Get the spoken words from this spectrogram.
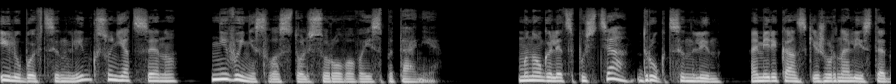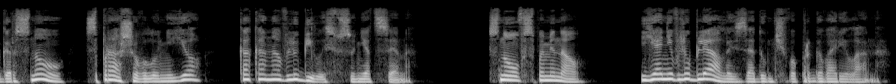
И любовь Цинлин к Сунья Цену не вынесла столь сурового испытания. Много лет спустя друг Цинлин Американский журналист Эдгар Сноу спрашивал у нее, как она влюбилась в Сунь Яцена. Сноу вспоминал. «Я не влюблялась», — задумчиво проговорила она.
